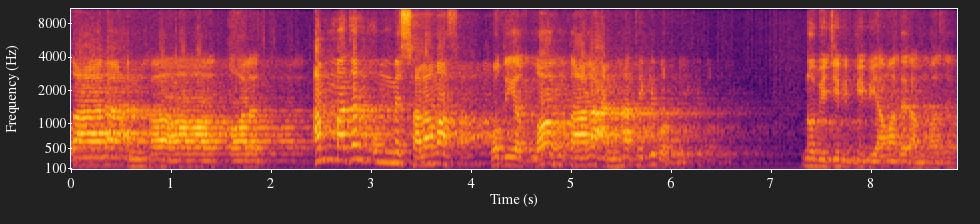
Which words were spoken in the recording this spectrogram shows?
تعالى عنها قالت أما جن أم سلمة رضي الله تعالى عنها থেকে বললেন নবীজির বিবি আমাদের আম্মা জান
